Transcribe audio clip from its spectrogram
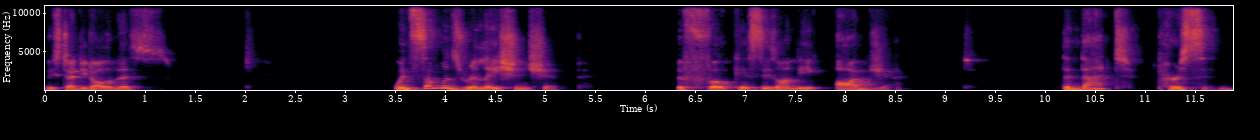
we studied all of this. When someone's relationship the focus is on the object, then that person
